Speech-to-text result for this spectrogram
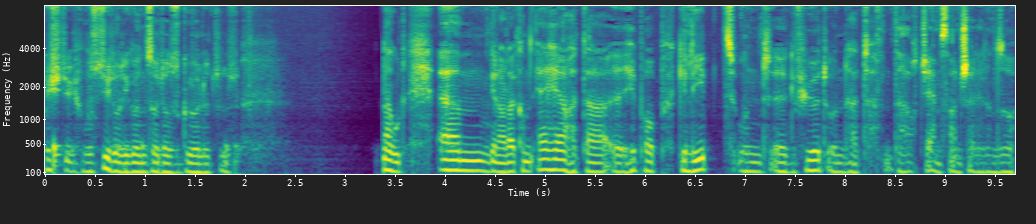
Richtig, wusste ich doch die ganze Zeit, dass Görlitz ist. Na gut, ähm, genau, da kommt er her, hat da äh, Hip-Hop gelebt und äh, geführt und hat da auch Jams veranstaltet und so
